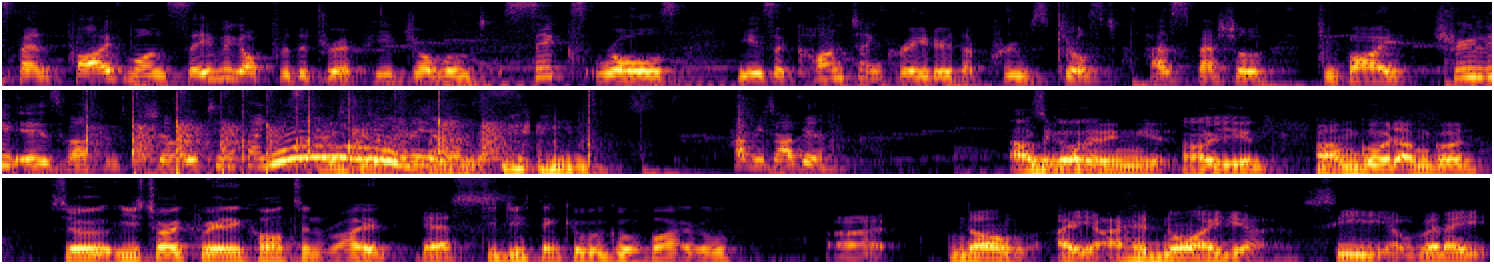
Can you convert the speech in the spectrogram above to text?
spent five months saving up for the trip. He juggled six roles. He is a content creator that proves just how special Dubai truly is. Welcome to the show, AT. Thank you so much for joining us. Happy to have you. How's it going? having me. How are you? I'm good. I'm good. So you started creating content, right? Yes. Did you think it would go viral? Uh, no, I, I had no idea. See, when I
